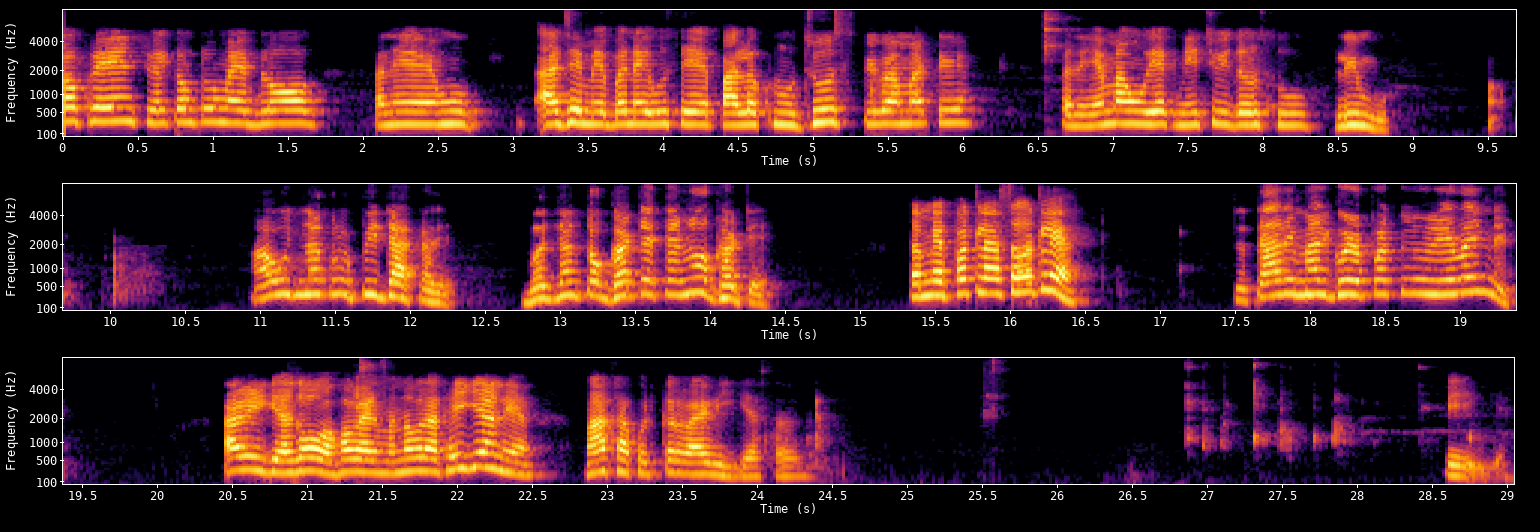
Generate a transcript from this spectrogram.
Hello friends welcome to my blog અને હું આજે મેં બનાવ્યું છે પાલકનું જ્યુસ પીવા માટે. અને એમાં હું એક નીચવી દઉં છું લીંબુ. આવું જ નકરું પીધા કરે. વજન તો ઘટે કે ન ઘટે? તમે પતલા છો એટલે? તો તારે મારી ઘોડે પતલું રહેવાય ને? આવી ગયા. જો હવારમાં નવરા થઈ ગયા ને માથાકૂટ કરવા આવી ગયા સર બે ગયા.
